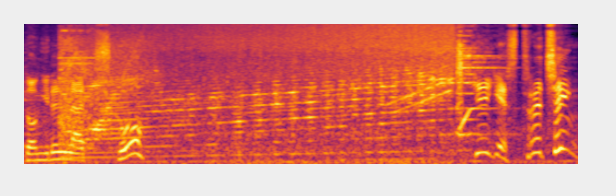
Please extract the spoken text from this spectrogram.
엉덩이를 낮추고 길게 스트레칭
